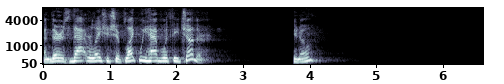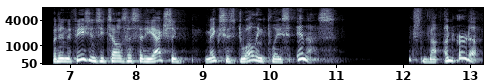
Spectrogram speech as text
and there's that relationship like we have with each other. You know? But in Ephesians, he tells us that he actually makes his dwelling place in us. It's not unheard of,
